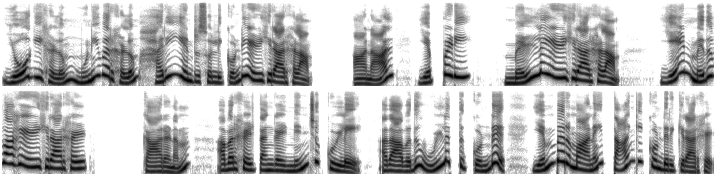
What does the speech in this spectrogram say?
யோகிகளும் முனிவர்களும் ஹரி என்று சொல்லிக் கொண்டு எழுகிறார்களாம். ஆனால் எப்படி? மெல்ல எழுகிறார்களாம். ஏன் மெதுவாக எழுகிறார்கள்? காரணம் அவர்கள் தங்கள் நெஞ்சுக்குள்ளே அதாவது உள்ளத்துக்கொண்டு எம்பெருமானை தாங்கிக் கொண்டிருக்கிறார்கள்.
